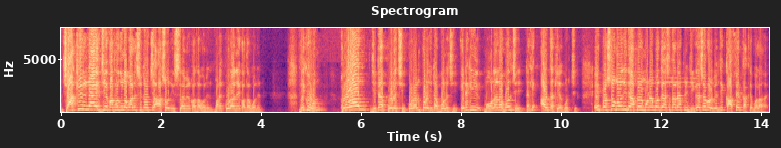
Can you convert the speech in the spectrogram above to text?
জাকির নায়ক যে কথাগুলো বলে সেটা হচ্ছে আসল ইসলামের কথা বলেন মানে কোরআনের কথা বলেন। দেখুন, কোরআন যেটা পড়েছে, কোরআন পড়ে যেটা বলেছে, এটা কি মৌলানা বলছে নাকি আল তাকিয়া করছে? এই প্রশ্নগুলো যদি আপনার মনের মধ্যে আসে, তাহলে আপনি জিজ্ঞাসা করবেন যে কাফের কাকে বলা হয়?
